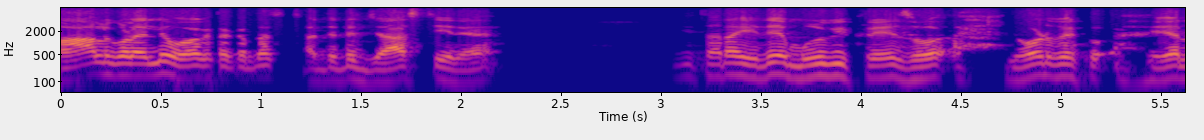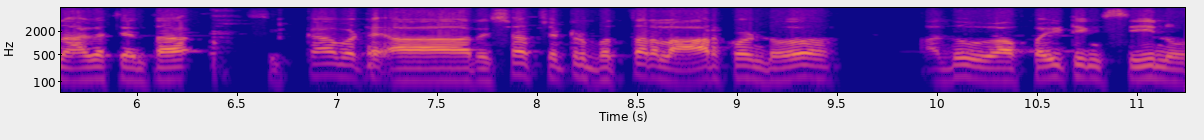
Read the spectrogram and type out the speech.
ಮಾಲ್ಗಳಲ್ಲಿ ಹೋಗತಕ್ಕಂತ ಸಾಧ್ಯತೆ ಜಾಸ್ತಿ ಇದೆ. ಈ ತರ ಇದೆ ಮೂವಿ ಕ್ರೇಜ್ ನೋಡ್ಬೇಕು ಏನಾಗತ್ತೆ ಅಂತ. ಸಿಕ್ಕಾಬಟ್ಟೆ ಆ ರಿಷಬ್ ಶೆಟ್ಟರ್ ಬರ್ತಾರಲ್ಲ ಆರ್ಕೊಂಡು ಅದು ಆ ಫೈಟಿಂಗ್ ಸೀನು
